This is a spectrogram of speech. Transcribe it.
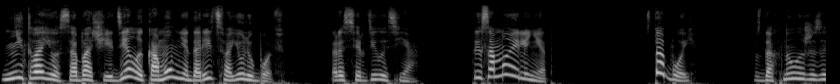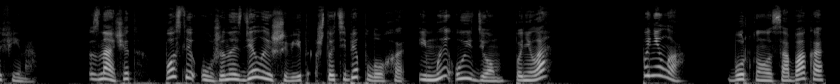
не твое собачье дело, кому мне дарить свою любовь. Рассердилась я. Ты со мной или нет? С тобой. Вздохнула Жозефина. Значит, после ужина сделаешь вид, что тебе плохо, и мы уйдем. Поняла? Поняла. Буркнула собака.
